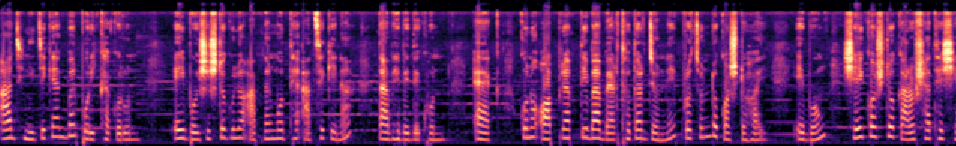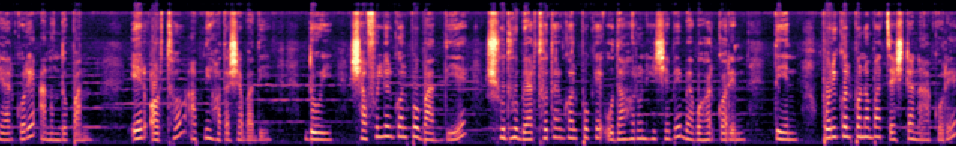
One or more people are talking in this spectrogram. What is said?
আজ নিজেকে একবার পরীক্ষা করুন। এই বৈশিষ্ট্যগুলো আপনার মধ্যে আছে কি না তা ভেবে দেখুন। এক, কোনো অপ্রাপ্তি বা ব্যর্থতার জন্যে প্রচণ্ড কষ্ট হয় এবং সেই কষ্ট কারোর সাথে শেয়ার করে আনন্দ পান। এর অর্থ আপনি হতাশাবাদী। দুই, সাফল্যের গল্প বাদ দিয়ে শুধু ব্যর্থতার গল্পকে উদাহরণ হিসেবে ব্যবহার করেন। তিন, পরিকল্পনা বা চেষ্টা না করে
